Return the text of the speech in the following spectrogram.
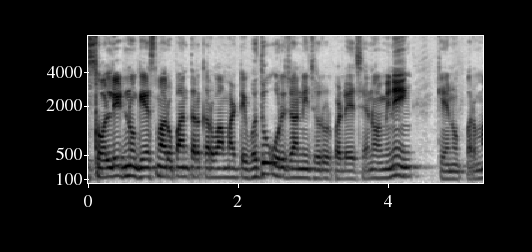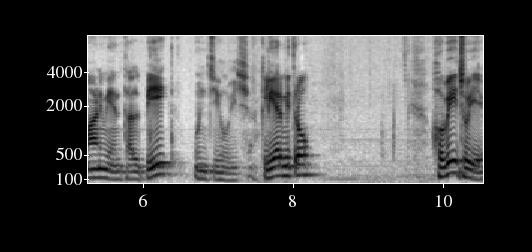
સોલિડનું ગેસમાં રૂપાંતર કરવા માટે વધુ ઉર્જાની જરૂર પડે છે. એનો મિનિંગ કે એનો પરમાણવી એન્થાલ્પી ઊંચી હોય છે. ક્લિયર મિત્રો? હવે જોઈએ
